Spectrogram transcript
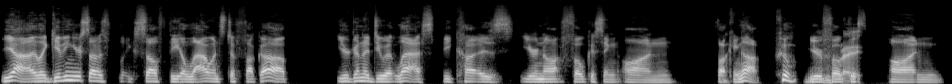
Yeah. Like giving yourself like self the allowance to fuck up, you're going to do it less because you're not focusing on fucking up. you're mm, focused right. on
